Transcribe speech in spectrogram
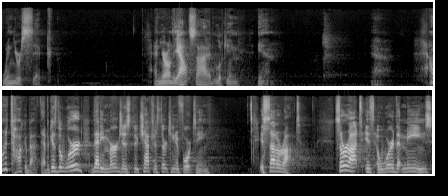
when you're sick and you're on the outside looking in. Yeah. I want to talk about that because the word that emerges through chapters 13 and 14 is sararat. Sararat is a word that means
